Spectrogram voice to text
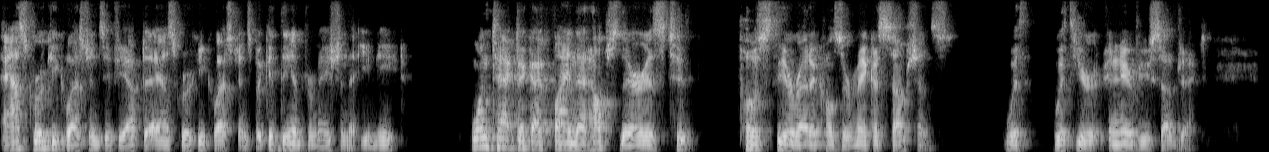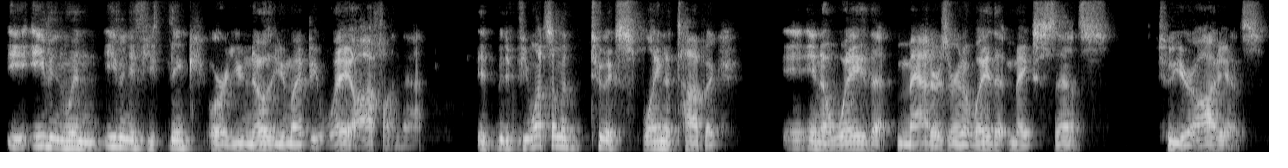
Ask rookie questions if you have to ask rookie questions, but get the information that you need. One tactic I find that helps there is to pose theoreticals or make assumptions with with your interview subject. E- even when even if you think or you know you might be way off on that, it, if you want someone to explain a topic in, in a way that matters or in a way that makes sense to your audience,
